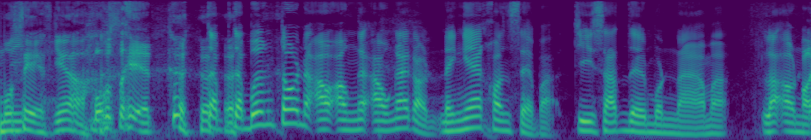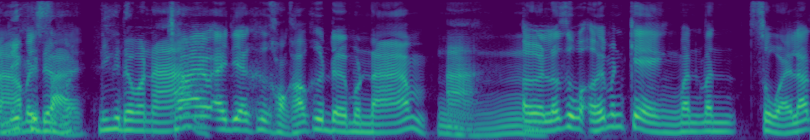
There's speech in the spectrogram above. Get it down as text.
โมเสสเนี่ยเหรอโมเสสแต่แต่เบื้องต้นอะเอาเอาเอาง่ายก่อนในแง่คอนเซปต์อะจีซัสเดินบนน้ำอะแล้วเอาอ๋อนี่น้ำไปคือเดินใส่นี่คือเดินบนน้ำใช่ไอเดียคือของเขาคือเดินบนน้ำอ่าเออแล้วรู้สึกว่าเอ้ยมันเก่งมันมันสวยแล้ว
